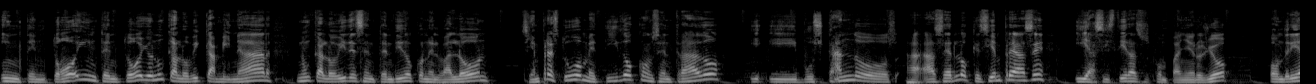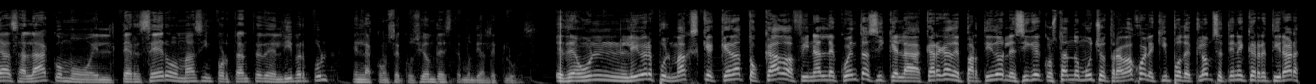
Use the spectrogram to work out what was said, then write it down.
intentó, intentó, yo nunca lo vi caminar, nunca lo vi desentendido con el balón, siempre estuvo metido, concentrado y, buscando hacer lo que siempre hace y asistir a sus compañeros. Yo pondría a Salah como el tercero más importante de Liverpool en la consecución de este Mundial de Clubes. de un Liverpool Max que queda tocado a final de cuentas y que la carga de partidos le sigue costando mucho trabajo al equipo de club. Se tiene que retirar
